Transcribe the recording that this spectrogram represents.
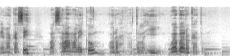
Terima kasih. Wassalamualaikum warahmatullahi wabarakatuh.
